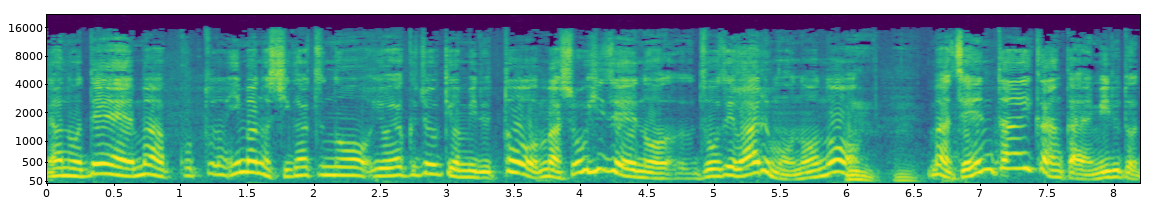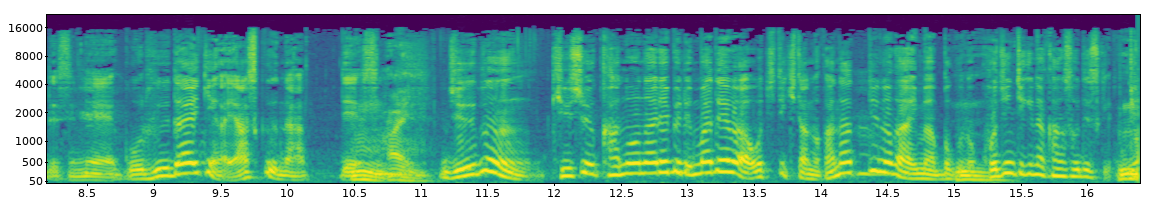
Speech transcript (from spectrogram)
なので、まあ、こと今の4月の予約状況を見ると、まあ、消費税の増税はあるものの、まあ、全体感から見るとですね、ゴルフ代金が安くなって、はい。十分吸収可能なレベルまでは落ちてきたのかなっていうのが今僕の個人的な感想ですけどね。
